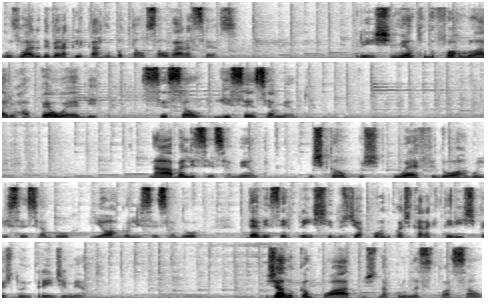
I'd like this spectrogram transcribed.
o usuário deverá clicar no botão Salvar acesso. Preenchimento do formulário Rapel Web, seção Licenciamento. Na aba Licenciamento, os campos UF do órgão licenciador e órgão licenciador devem ser preenchidos de acordo com as características do empreendimento. Já no campo Atos, na coluna Situação,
